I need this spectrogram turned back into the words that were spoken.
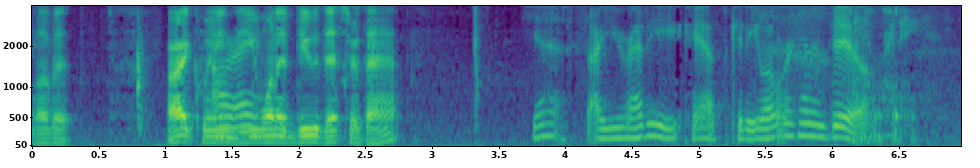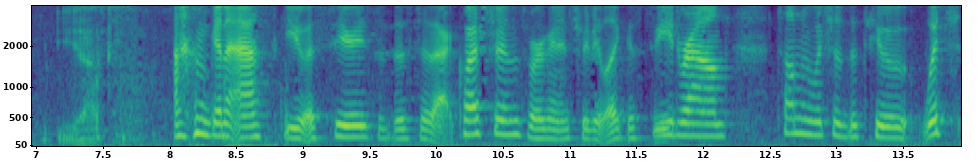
Love it. All right, Queen. All Do you want to do this or that? Yes. Are you ready, Chaos Kitty? What we're gonna do? Yes. I'm gonna ask you a series of this or that questions. We're gonna treat it like a speed round. Tell me which of the two, which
